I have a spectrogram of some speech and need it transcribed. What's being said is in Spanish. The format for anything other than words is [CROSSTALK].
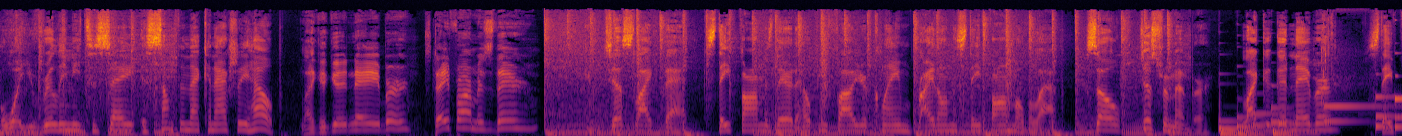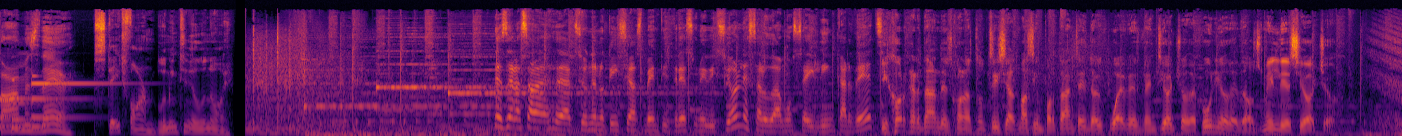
but what you really need to say is something that can actually help. Like a good neighbor, State Farm is there. And just like that, State Farm is there to help you file your claim right on the State Farm mobile app. So just remember, like a good neighbor, State Farm is there. State Farm, Bloomington, Illinois. Desde la sala de redacción de Noticias 23 Univisión, les saludamos Eileen Cardet. Y Jorge Hernández con las noticias más importantes de hoy jueves 28 de junio de 2018.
